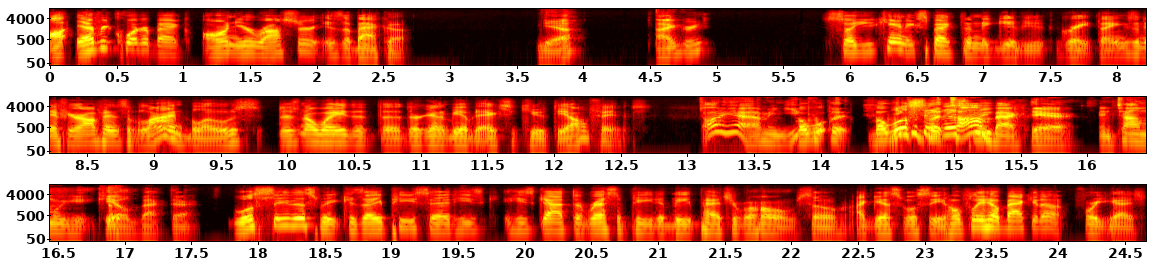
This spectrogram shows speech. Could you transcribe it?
Uh, every quarterback on your roster is a backup. Yeah, I agree. So you can't expect them to give you great things. And if your offensive line blows, there's no way that the, they're going to be able to execute the offense. Oh yeah, I mean you but, could put but we'll put Tom week. back there, and Tom will get killed back there. We'll see this week because AP said he's he's got the recipe to beat Patrick Mahomes. So I guess we'll see. Hopefully he'll back it up for you guys.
